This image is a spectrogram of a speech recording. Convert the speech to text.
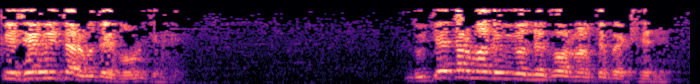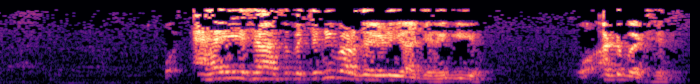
ਕਿਸੇ ਵੀ ਧਰਮ ਦੇ ਹੋਣ ਚਾਹੇ। ਦੂਜੇ ਧਰਮਾਂ ਦੇ ਵੀ ਬੰਦੇ ਕਾਰਨਰ ਤੇ ਬੈਠੇ ਨੇ। ਉਹ ਇਹ ਹੀ ਸਿਆਸਤ ਵਿੱਚ ਨਹੀਂ ਵੜਦੇ ਜਿਹੜੀ ਅੱਜ ਹੈਗੀ ਹੈ ਉਹ ਅੱਡ ਬੈਠੇ ਨੇ।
